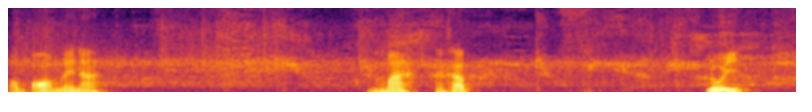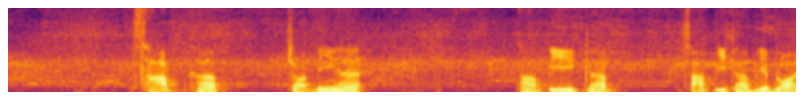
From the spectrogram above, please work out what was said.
อ้อมอ้อมหน่อยนะ มานะครับ ลุยสับครับช็อตนี้ฮะสับอีกครับสับอีกครับเรียบร้อย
